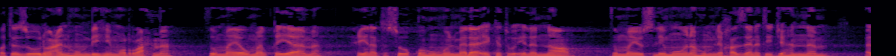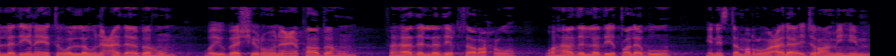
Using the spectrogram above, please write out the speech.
وتزول عنهم بهم الرحمة. ثم يوم القيامة حين تسوقهم الملائكة إلى النار ثم يسلمونهم لخزنة جهنم الذين يتولون عذابهم ويباشرون عقابهم فهذا الذي اقترحوه وهذا الذي طلبوه إن استمروا على إجرامهم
